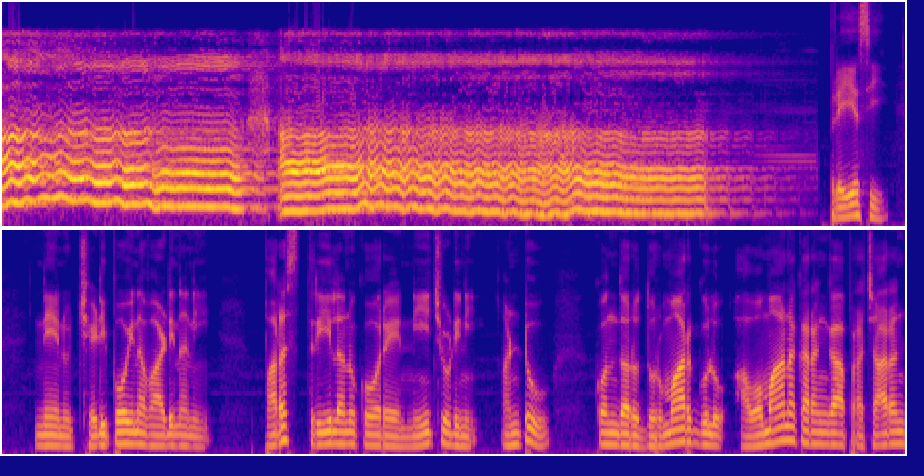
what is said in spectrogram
ఆ ఆ ప్రేయసి నేను చెడిపోయిన వాడినని పరస్త్రీలను కోరే నీచుడిని అంటూ కొందరు దుర్మార్గులు అవమానకరంగా ప్రచారం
